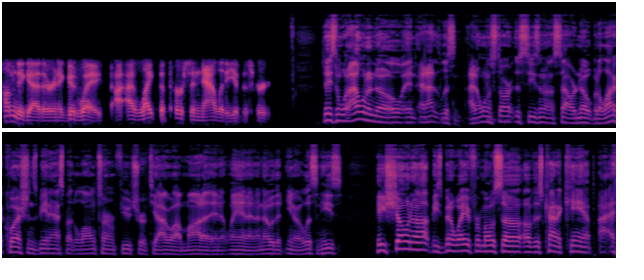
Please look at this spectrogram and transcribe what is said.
come together in a good way. I, I like the personality of this group. Jason, what I want to know, and, and I listen, I don't want to start this season on a sour note, but a lot of questions being asked about the long term future of Thiago Almada in Atlanta. And I know that, you know, listen, he's he's shown up, he's been away for most uh, of this kind of camp. I,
